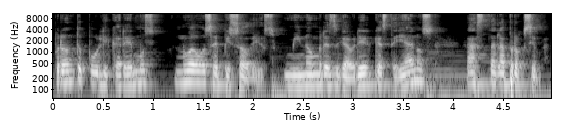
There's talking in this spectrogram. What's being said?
Pronto publicaremos nuevos episodios. Mi nombre es Gabriel Castellanos. Hasta la próxima.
